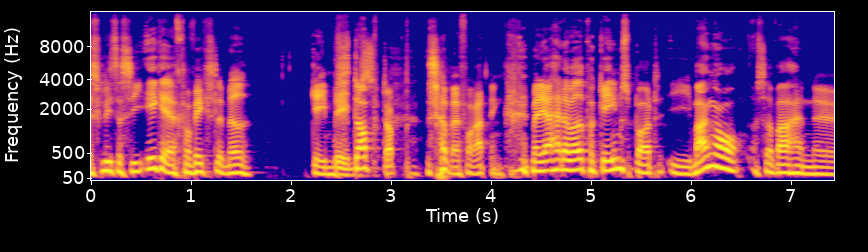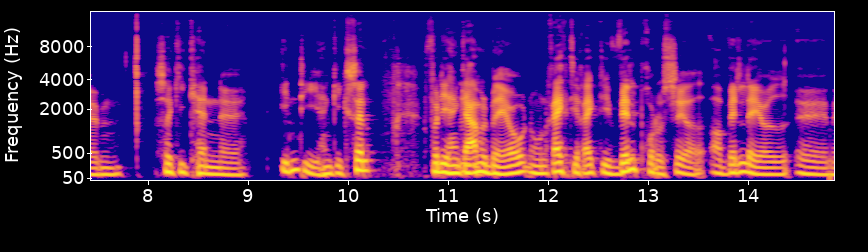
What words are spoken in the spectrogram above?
Jeg skulle lige så sige, ikke at forveksle med GameStop, GameStop. som er forretning. Men jeg havde været på GameSpot i mange år, og så var han, øh, så gik han øh, indie, han gik selv, fordi han mm. gerne ville lave nogle rigtig, rigtig velproducerede og vellavede øh,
